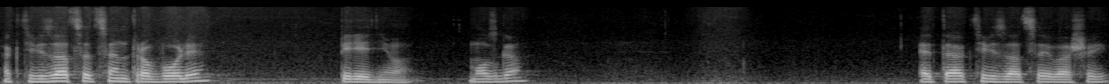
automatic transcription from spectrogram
Активизация центра воли переднего мозга – это активизация вашей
